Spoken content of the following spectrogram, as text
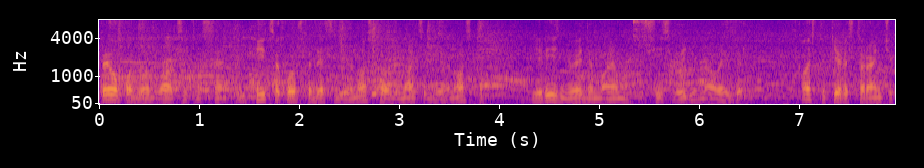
пиво по 2,20 усе. І піца коштує 10,90, 11,90. І різні види маємо 6 видів на вибір. Ось такий ресторанчик.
